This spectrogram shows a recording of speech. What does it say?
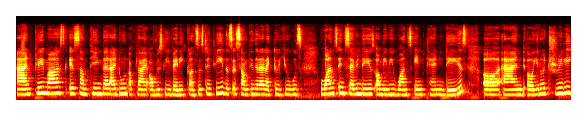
And clay mask is something that I don't apply obviously very consistently. This is something that I like to use once in 7 days or maybe once in 10 days. Uh, and uh, you know it really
